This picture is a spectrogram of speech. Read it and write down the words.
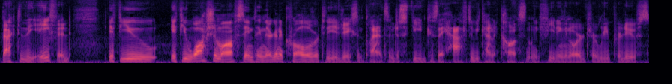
back to the aphid, if you if you wash them off, same thing. They're going to crawl over to the adjacent plants and just feed because they have to be kind of constantly feeding in order to reproduce.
